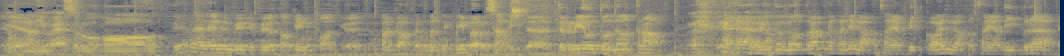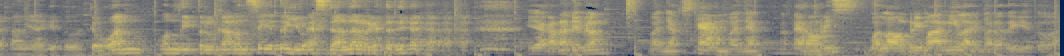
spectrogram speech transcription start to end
government Yeah. US suruh halt. Ya, and then if you're talking about you, apa government nih, ini barusan nih the, the real Donald Trump. the real Donald Trump katanya nggak percaya Bitcoin, nggak percaya Libra katanya gitu. The one only true currency itu US dollar katanya. Iya karena dia bilang banyak scam, banyak teroris buat laundry money lah ibaratnya gitu lah.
